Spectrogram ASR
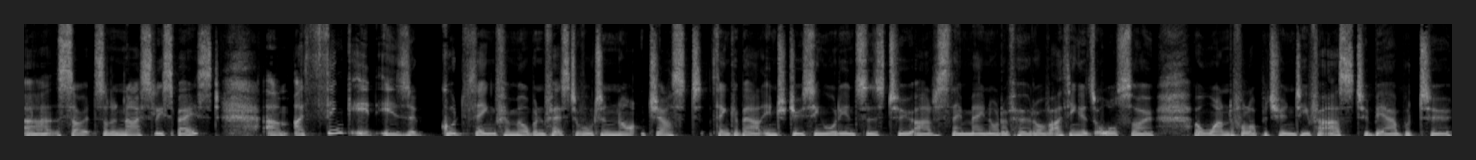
Uh, so it's sort of nicely spaced. Um, I think it is a good thing for Melbourne Festival to not just think about introducing audiences to artists they may not have heard of. I think it's also a wonderful opportunity for us to be able to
